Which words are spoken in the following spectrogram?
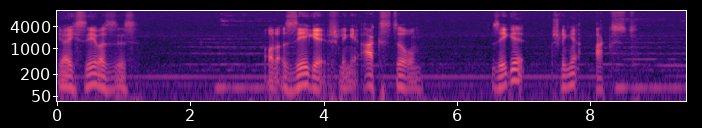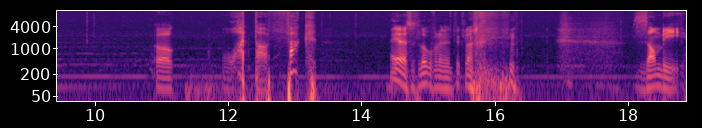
Ja, ich sehe, was es ist. Oder Säge, Schlinge, Axt, so rum. Säge, Schlinge, Axt. Oh, what the fuck? Ja, das ist das Logo von den Entwicklern. Zombie.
